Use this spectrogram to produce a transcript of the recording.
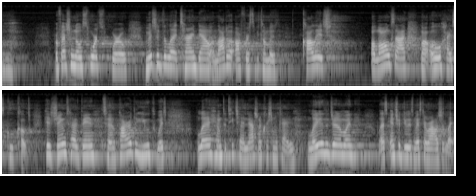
Uh, professional sports world, Mr. Gillette turned down a lot of offers to become a college alongside my old high school coach. His dreams have been to empower the youth, which led him to teach at National Christian Academy. Ladies and gentlemen, let's introduce Mr. Miles Gillette.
